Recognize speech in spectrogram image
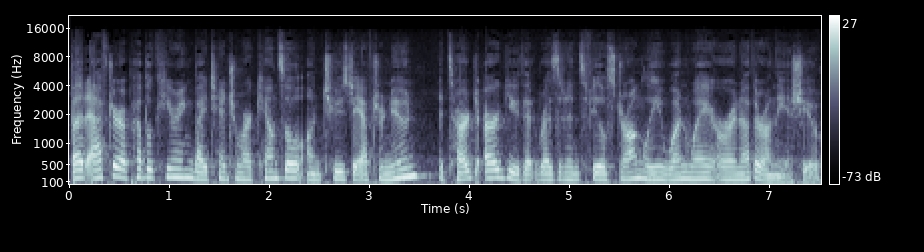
But after a public hearing by Tantramar Council on Tuesday afternoon, it's hard to argue that residents feel strongly one way or another on the issue.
